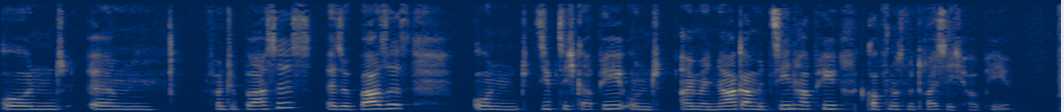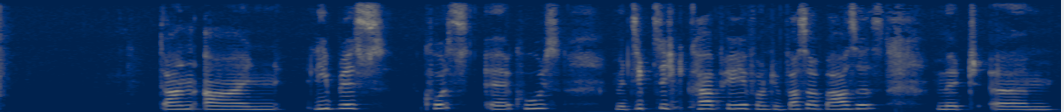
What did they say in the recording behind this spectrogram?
Und ähm, von Typ Basis, also Basis und 70 KP und einmal Naga mit 10 HP, Kopfnuss mit 30 HP. Dann ein Liebeskuss äh, Kuss mit 70 KP von Typ Wasserbasis mit ähm,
